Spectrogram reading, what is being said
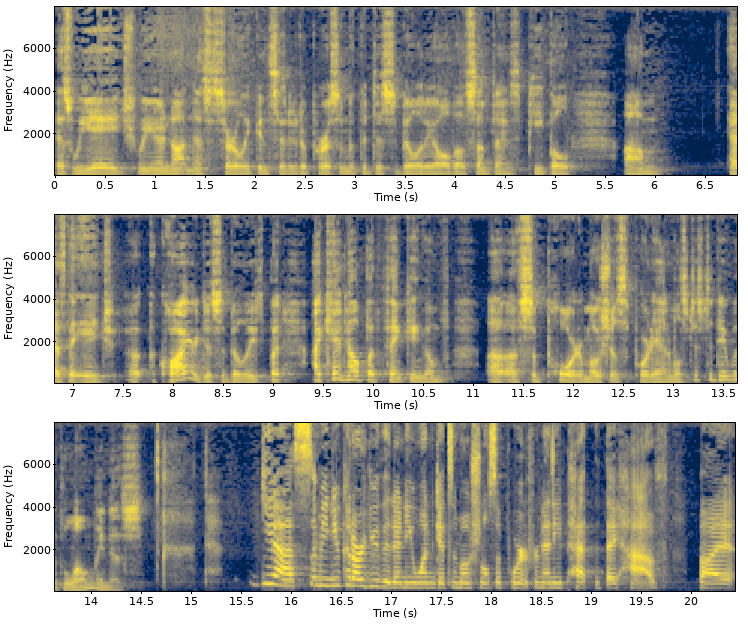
as we age, we are not necessarily considered a person with a disability, although sometimes people, um, as they age, uh, acquire disabilities. But I can't help but thinking of, uh, of support, emotional support animals, just to deal with loneliness. Yes, I mean, you could argue that anyone gets emotional support from any pet that they have, but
